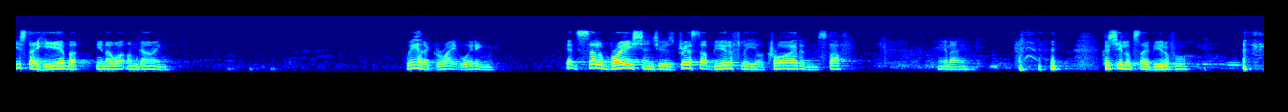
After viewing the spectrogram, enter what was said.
You stay here, but you know what? I'm going. We had a great wedding. We had celebrations. She was dressed up beautifully. I cried and stuff, you know, because she looked so beautiful.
